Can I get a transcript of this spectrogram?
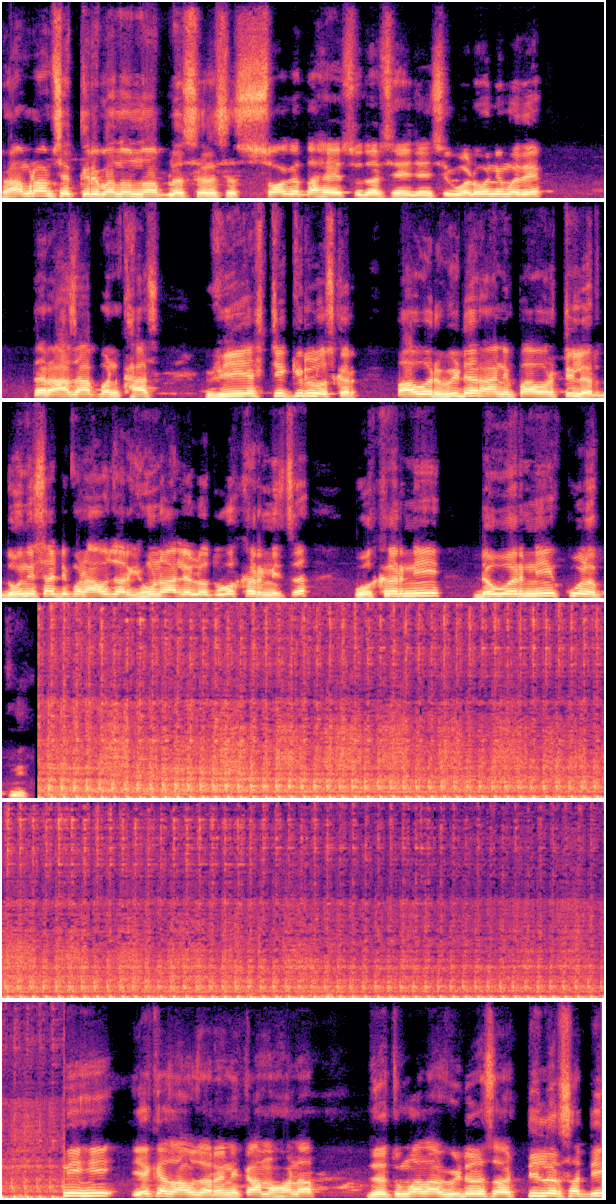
राम राम शेतकरी बांधवांना आपलं सरस स्वागत आहे सुदर्शन एजन्सी वडवणीमध्ये. तर आज आपण खास V S T Kirloskar power weeder आणि पॉवर टिलर दोन्हीसाठी पण अवजार घेऊन आलेलो आहोत वखरणीचं. वखरणी डवरणी कोळपणी. ही एकाच अवजाराने काम होणार. जर तुम्हाला विडर टिलरसाठी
